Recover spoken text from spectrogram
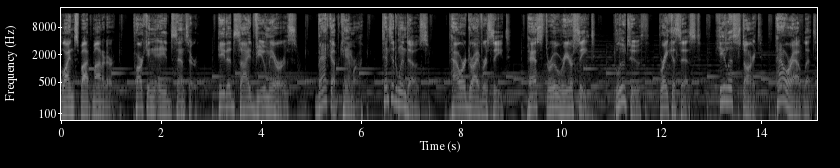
blind spot monitor, parking aid sensor, heated side view mirrors, backup camera, tinted windows, power driver seat, pass-through rear seat, Bluetooth, brake assist, keyless start, power outlet,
